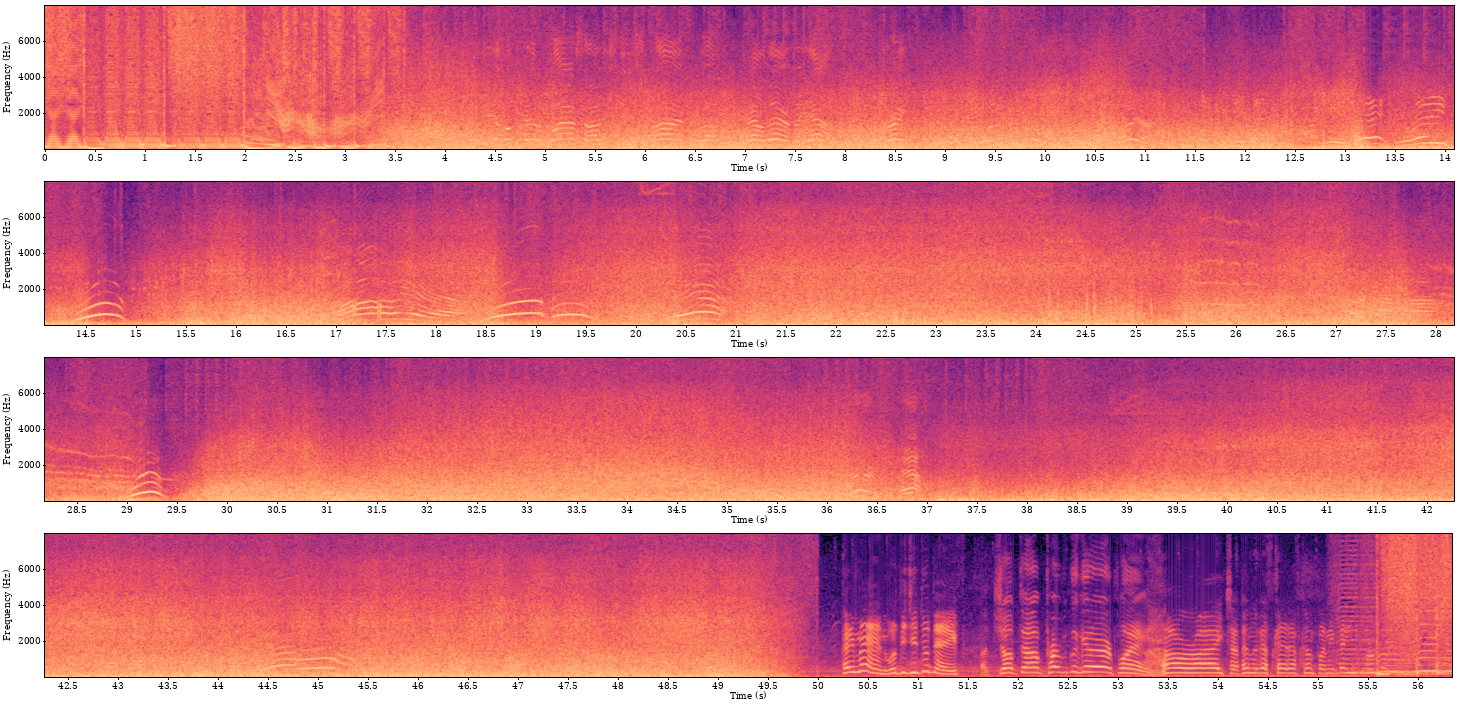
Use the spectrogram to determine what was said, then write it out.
yeah, yeah, yeah. Hey man, what did you do, Dave? I jumped out perfectly good airplane. All right, Chattanooga Skydive Company. Thank you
